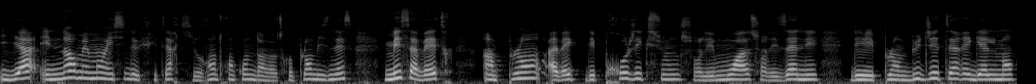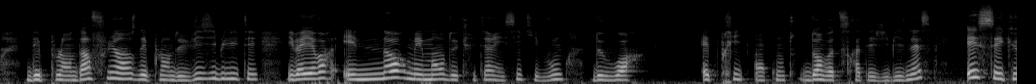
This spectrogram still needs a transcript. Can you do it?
Il y a énormément ici de critères qui rentrent en compte dans votre plan business, mais ça va être un plan avec des projections sur les mois, sur les années, des plans budgétaires également, des plans d'influence, des plans de visibilité. Il va y avoir énormément de critères ici qui vont devoir être pris en compte dans votre stratégie business. Et c'est que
